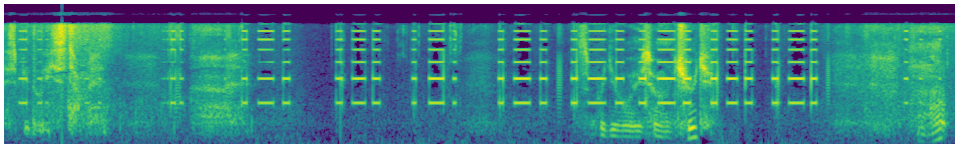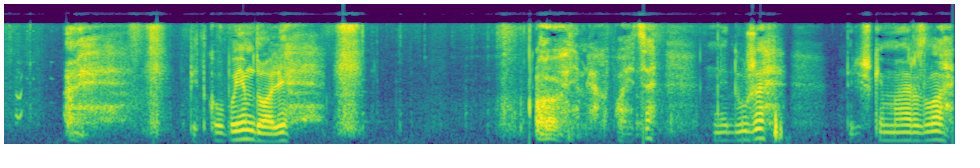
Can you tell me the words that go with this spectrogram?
Десь під листями. Сподіваюсь, вам чуть. Ну, підкопуємо далі. О, земля хапається. Не дуже. Трішки мерзла.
